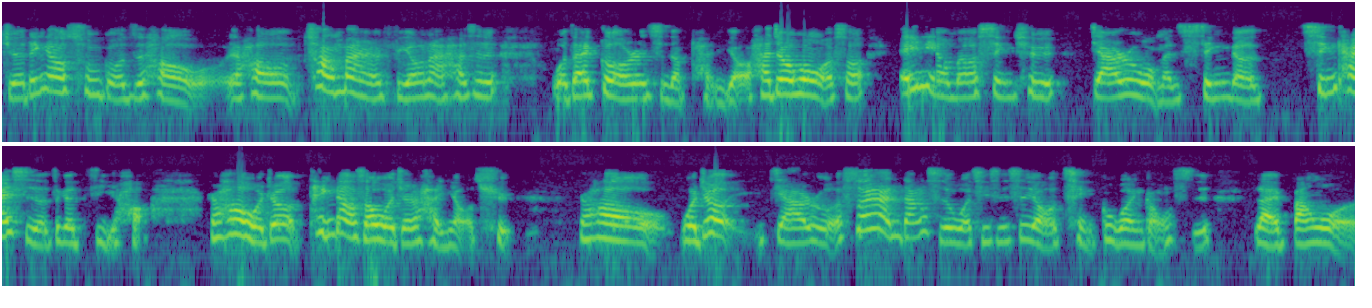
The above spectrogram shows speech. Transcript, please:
决定要出国之后，然后创办人 Fiona 她是我在 GL 认识的朋友，他就问我说：“哎，你有没有兴趣加入我们新的新开始的这个计划？”然后我就听到的时候，我觉得很有趣。然后我就加入了，虽然当时我其实是有请顾问公司来帮我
